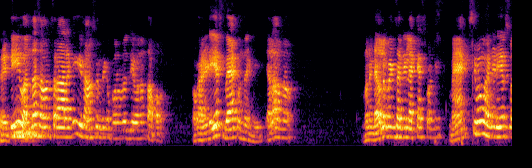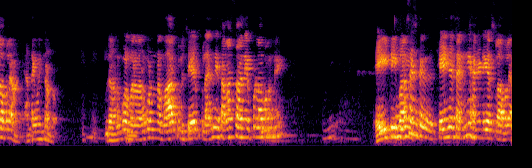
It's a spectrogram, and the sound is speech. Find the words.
ప్రతి వంద సంవత్సరాలకి ఈ సాంస్కృతిక పునరుజ్జీవనం తప్పదు. ఒక హండ్రెడ్ ఇయర్స్ బ్యాక్ ఉందండి. ఎలా ఉన్నాం? మన డెవలప్మెంట్స్ అన్ని లెక్కేసుకోండి. మాక్సిమం హండ్రెడ్ ఇయర్స్ లోపలే ఉంటాయి. అంతకుమించి ఉండవు. ఇప్పుడు అనుకో మనం అనుకుంటున్న మార్పులు చేర్పులు అన్ని సమస్తం అని ఎప్పుడు లోపల ఉన్నాయి? ఎయిటీ పర్సెంట్ చేంజెస్ అన్ని హండ్రెడ్ ఇయర్స్ లోపలే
